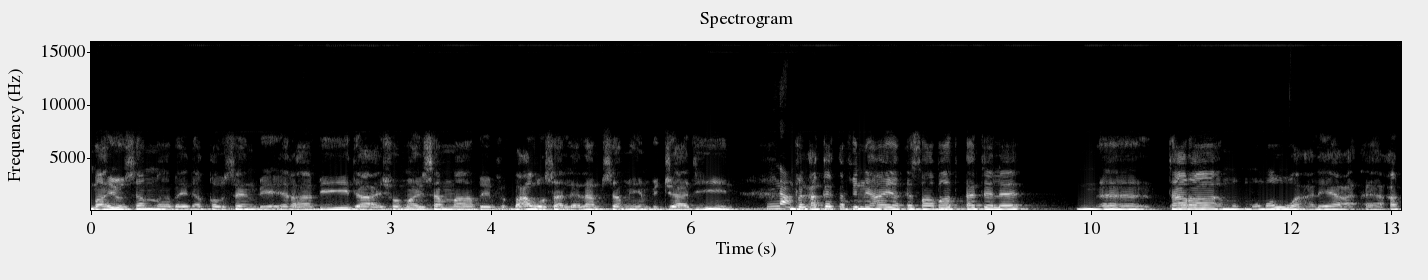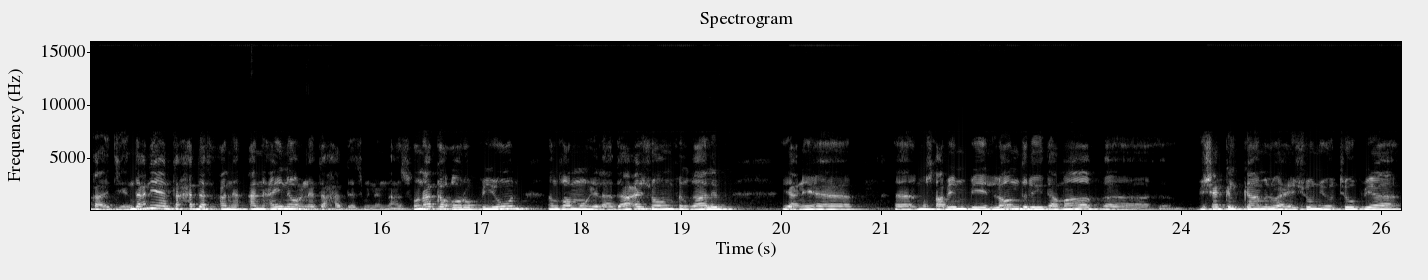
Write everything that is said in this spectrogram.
ما يسمى بين قوسين بإرهابي داعش وما يسمى ببعض وسائل الإعلام تسميهم بالجهاديين نعم. في الحقيقة في النهاية إصابات قتلة ترى مموع عليها عقائديا. دعني نتحدث عن عن أي نوع نتحدث من الناس. هناك أوروبيون انضموا إلى داعش وهم في الغالب يعني مصابين بلوندري دماغ بشكل كامل ويعيشون يوتوبيا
